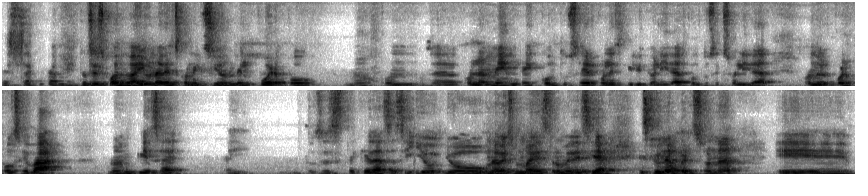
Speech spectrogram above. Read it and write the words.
Exactamente. Entonces, cuando hay una desconexión del cuerpo, ¿no? Con, o sea, con la mente, con tu ser, con la espiritualidad, con tu sexualidad, cuando el cuerpo se va, ¿no? Empieza ahí. Entonces te quedas así. Yo, yo una vez un maestro me decía, es que una persona eh,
